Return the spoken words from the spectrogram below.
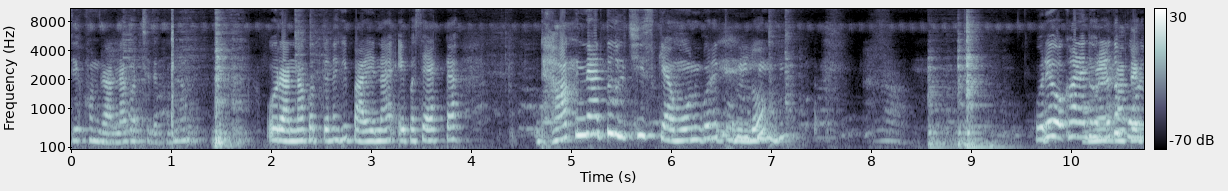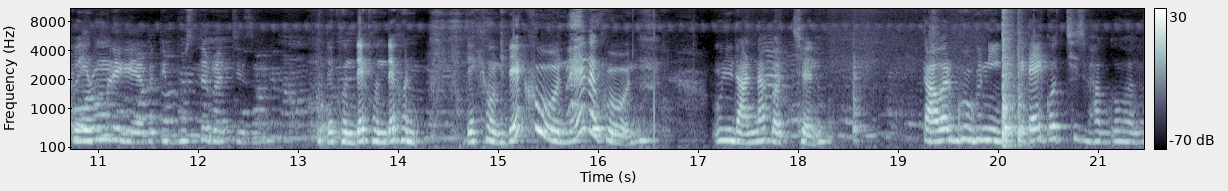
দেখুন, রান্না করছে, দেখুন ও রান্না করতে নাকি পারে না। এপাশে একটা ঢাকনা তুলছিস কেমন করে তুললো। ওরে ওখানে ধরলে তো পড়বে। গরম লেগে যাবে তুই বুঝতে পারছিস দেখুন দেখুন দেখুন দেখুন দেখুন এ দেখুন উনি রান্না করছেন। তা আবার ঘুগনি এটাই করছিস ভাগ্য ভালো।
